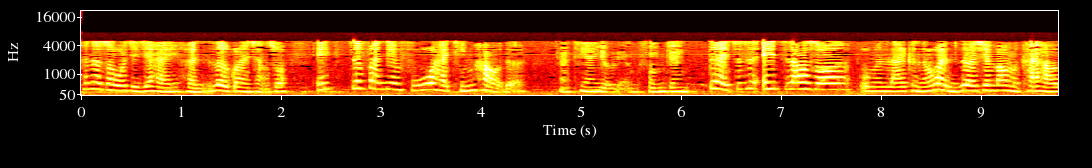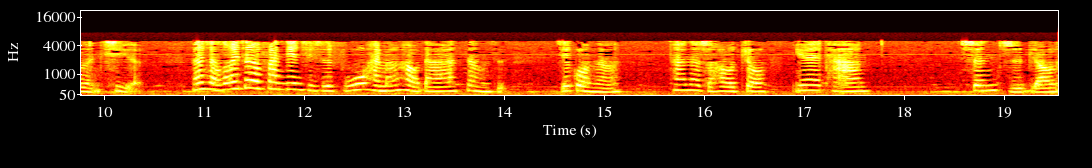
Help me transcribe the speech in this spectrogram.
他那时候我姐姐还很乐观的想说，哎，这饭店服务还挺好的，啊，竟然有凉风这样。对，就是哎，知道说我们来可能会很热，先帮我们开好冷气了。然后想说，哎，这个饭店其实服务还蛮好的啊，这样子。结果呢？他那时候就因为他升职比较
